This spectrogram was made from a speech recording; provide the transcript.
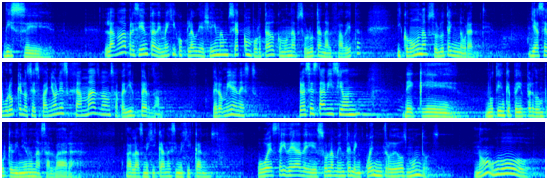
dice la nueva presidenta de México, Claudia Sheinbaum, se ha comportado como una absoluta analfabeta y como una absoluta ignorante. Y aseguró que los españoles jamás vamos a pedir perdón. Pero miren esto. Pero es esta visión de que no tienen que pedir perdón porque vinieron a salvar a, las mexicanas y mexicanos. O esta idea de solamente el encuentro de dos mundos. No, hubo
